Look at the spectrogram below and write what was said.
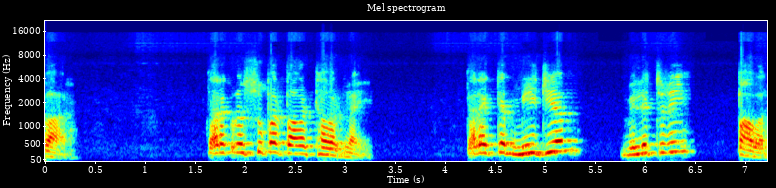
পাওয়ার তারা কোনো সুপার পাওয়ার টাওয়ার নাই। তারা একটা medium military power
